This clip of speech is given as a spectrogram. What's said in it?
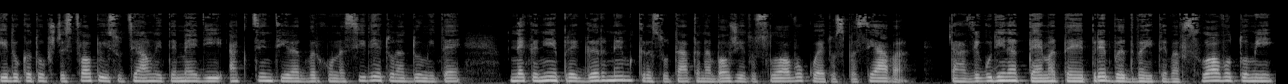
И докато обществото и социалните медии акцентират върху насилието на думите, нека ние прегърнем красотата на Божието Слово, което спасява. Тази година темата е Пребъдвайте в Словото ми,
